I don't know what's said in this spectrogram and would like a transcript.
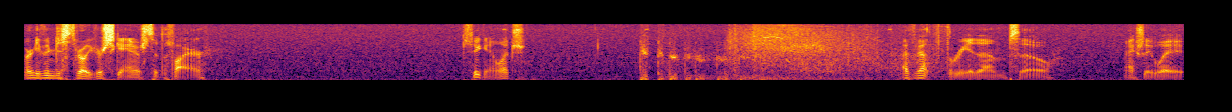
or even just throw your scanners to the fire. Speaking of which, I've got three of them, so actually wait.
